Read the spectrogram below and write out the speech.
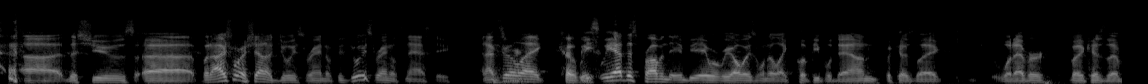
uh, the shoes. Uh, but I just want to shout out Julius Randle because Julius Randle's nasty, and I He's feel like we, Kobe's. we have this problem in the NBA where we always want to like put people down because like whatever because of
